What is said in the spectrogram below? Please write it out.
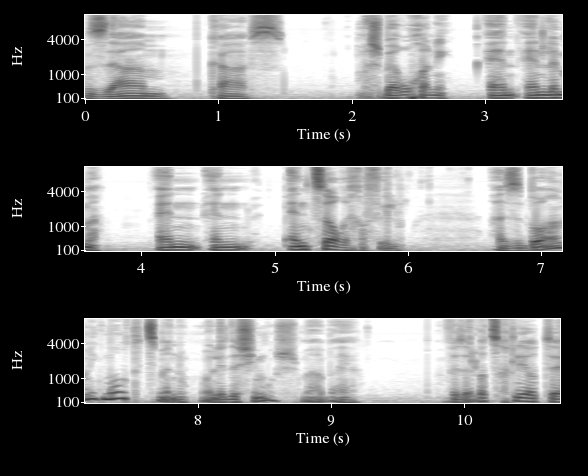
זעם, כעס, משבר רוחני. אין, אין למה. אין, אין, אין צורך אפילו. אז בואו נגמור את עצמנו על ידי שימוש, מה הבעיה? וזה לא צריך להיות אה,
